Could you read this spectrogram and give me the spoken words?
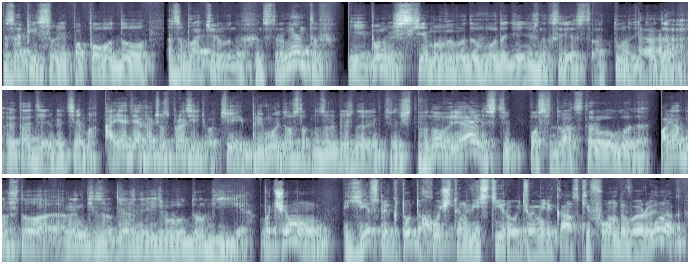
записывали по поводу заблокированных инструментов. И помнишь схему вывода-ввода денежных средств оттуда да. и туда? Это отдельная тема. А я тебя хочу спросить, окей, прямой доступ на зарубежные рынки. Значит, в новой реальности после 2022 года понятно, что рынки зарубежные, видимо, будут другие. Почему? Если кто-то хочет инвестировать в американский фондовый рынок,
